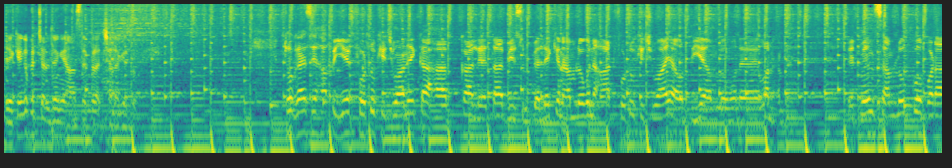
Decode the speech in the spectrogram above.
देखेंगे, फिर चल देंगे यहाँ से, फिर अच्छा लगे तो। तो गैस यहाँ पे ये फ़ोटो खिंचवाने का आपका लेता बीस रुपये, लेकिन हम लोगों ने आठ फ़ोटो खिंचवाए और दिए हम लोगों ने वन हंड्रेड इट मीन्स हम लोग को बड़ा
